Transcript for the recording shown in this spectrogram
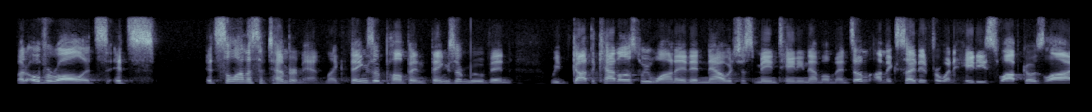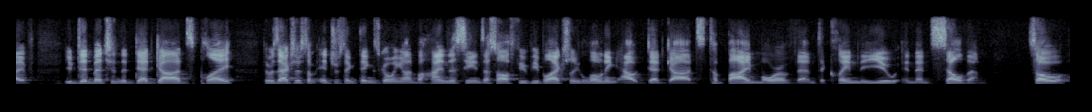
but overall, it's it's it's Solana September, man. Like things are pumping, things are moving. We got the catalyst we wanted, and now it's just maintaining that momentum. I'm excited for when Hadeswap goes live. You did mention the Dead Gods play. There was actually some interesting things going on behind the scenes. I saw a few people actually loaning out Dead Gods to buy more of them to claim the U and then sell them. So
